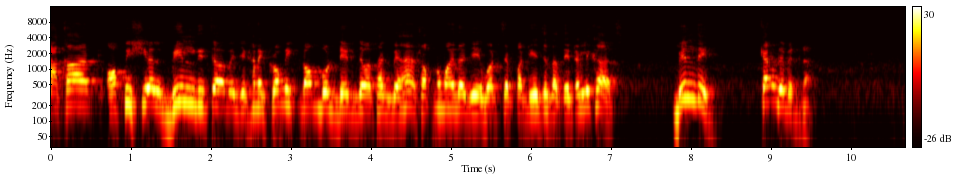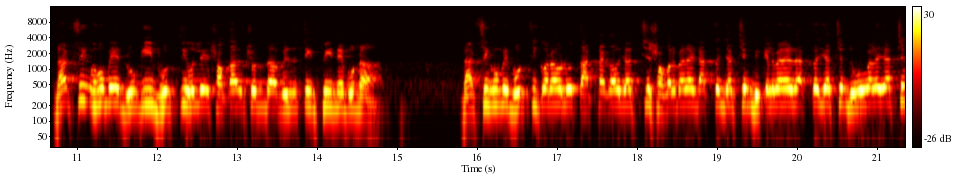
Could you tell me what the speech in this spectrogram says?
টাকার অফিসিয়াল বিল দিতে হবে, যেখানে ক্রমিক নম্বর ডেট দেওয়া থাকবে। হ্যাঁ স্বপ্নময়দা যে হোয়াটসঅ্যাপ পাঠিয়েছে, তাতে এটা লেখা আছে। বিল দিন। কেন দেবেন না? নার্সিং হোমে রুগী ভর্তি হলে সকাল, সন্ধ্যা ভিজিটিং ফি নেব না। নার্সিং হোমে ভর্তি করা হলো, তার টাকাও যাচ্ছে, সকালবেলায় ডাক্তার যাচ্ছেন, বিকেলবেলায় ডাক্তার যাচ্ছেন, দুপুরবেলায় যাচ্ছেন,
